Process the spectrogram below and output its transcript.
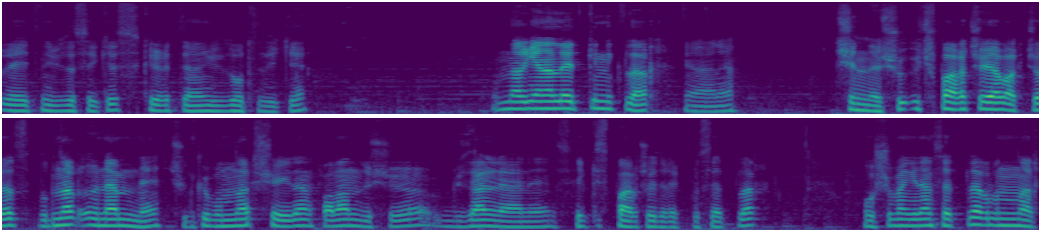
rate'in %8, crit demenin %32. Bunlar genelde etkinlikler yani. Şimdi şu üç parçaya bakacağız. Bunlar önemli. Çünkü bunlar şeyden falan düşüyor. Güzel yani. 8 parça direkt bu setler. Hoşuma giden setler bunlar.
